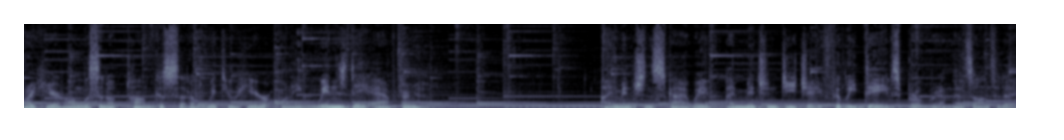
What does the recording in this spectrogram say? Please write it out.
Right here on Listen Up, Tom Cassetto with you here on a Wednesday afternoon. I mentioned Skywave, I mentioned DJ Philly Dave's program that's on today.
